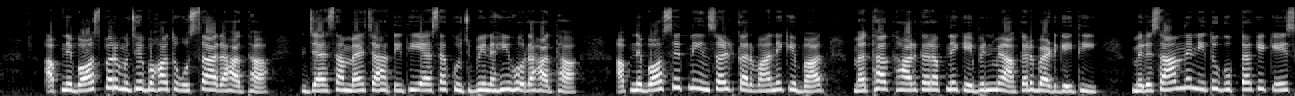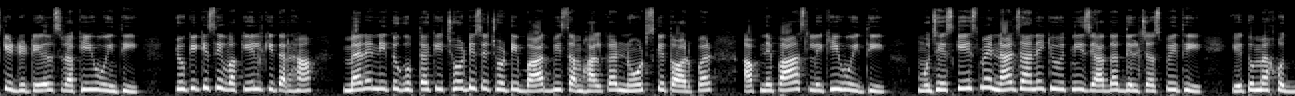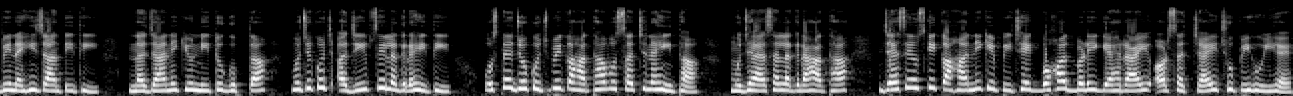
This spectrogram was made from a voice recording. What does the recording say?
अपने बॉस पर मुझे बहुत गुस्सा आ रहा था। जैसा मैं चाहती थी, ऐसा कुछ भी नहीं हो रहा था। अपने बॉस से इतनी इंसल्ट करवाने के बाद मैं थक हार कर अपने केबिन में आकर बैठ गई थी। मेरे सामने नीतू गुप्ता के केस की डिटेल्स रखी हुई थी, क्योंकि किसी वकील की तरह मैंने नीतू गुप्ता की छोटी से छोटी बात भी संभाल कर नोट्स के तौर पर अपने पास लिखी हुई थी। मुझे इस केस में न जाने क्यों इतनी ज़्यादा दिलचस्पी थी, ये तो मैं खुद भी नहीं जानती थी। न जाने क्यों नीतू गुप्ता मुझे कुछ अजीब से लग रही थी। उसने जो कुछ भी कहा था वो सच नहीं था। मुझे ऐसा लग रहा था जैसे उसकी कहानी के पीछे एक बहुत बड़ी गहराई और सच्चाई छुपी हुई है।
